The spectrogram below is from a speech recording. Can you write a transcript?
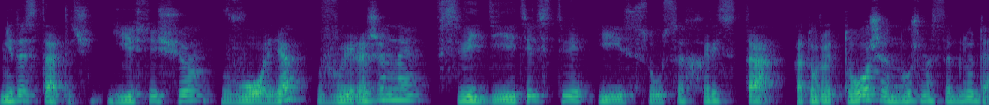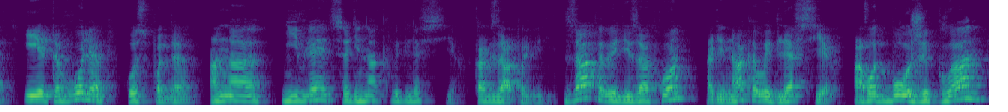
недостаточно. Есть еще воля, выраженная в свидетельстве Иисуса Христа, которую тоже нужно соблюдать. И эта воля Господа, она не является одинаковой для всех, как заповеди. Заповеди, закон одинаковый для всех. А вот Божий план,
